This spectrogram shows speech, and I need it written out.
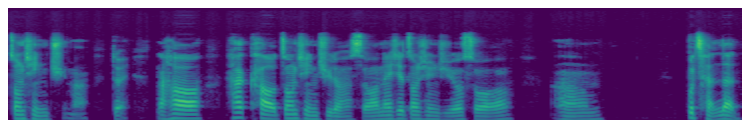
中情局嘛，对，然后。他考中情局的时候，那些中情局就说，嗯，不承认。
